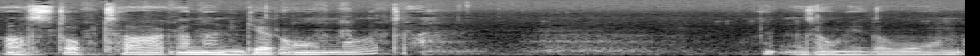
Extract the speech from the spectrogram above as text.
I'll stop tagging and get on with it. There's only the one.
